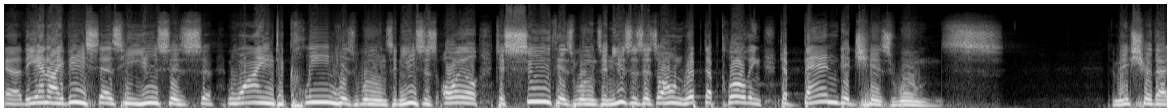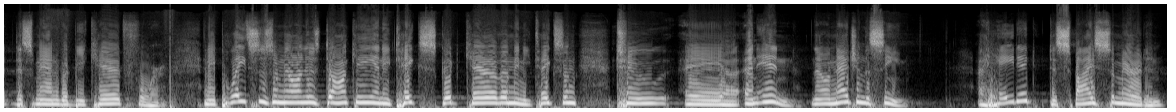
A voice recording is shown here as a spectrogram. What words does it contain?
uh, the NIV says he uses uh, wine to clean his wounds and uses oil to soothe his wounds and uses his own ripped up clothing to bandage his wounds to make sure that this man would be cared for. And he places him on his donkey and he takes good care of him and he takes him to a, uh, an inn. Now imagine the scene a hated, despised Samaritan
